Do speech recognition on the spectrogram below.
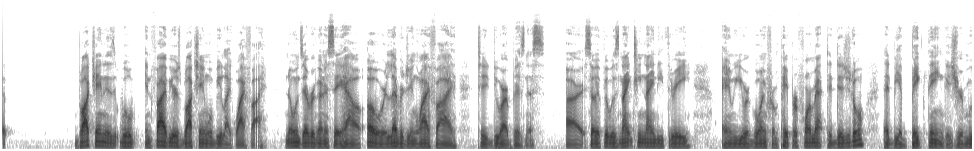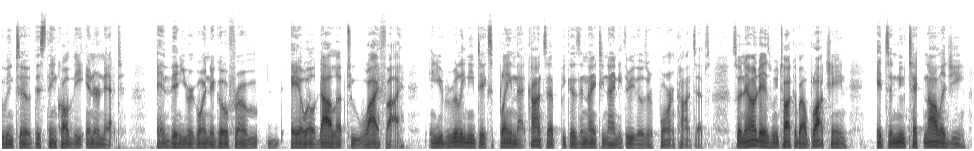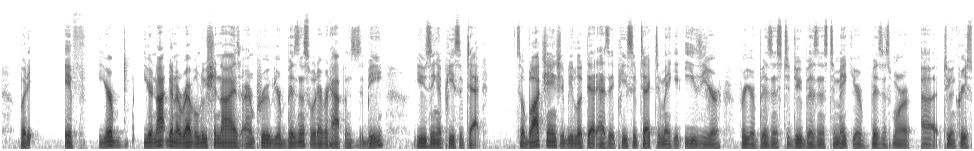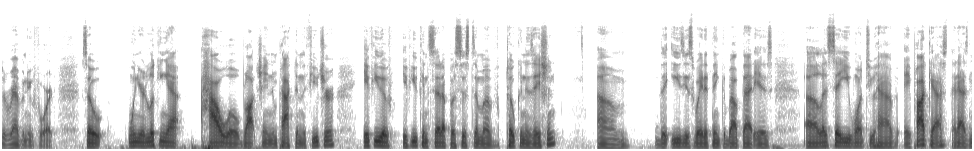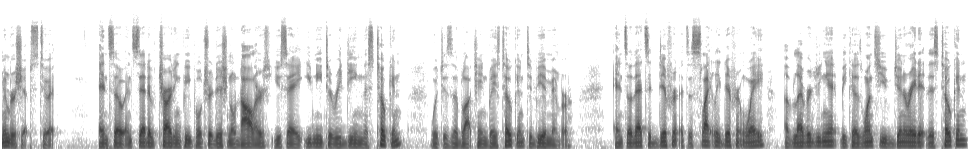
blockchain is will in five years blockchain will be like Wi-Fi. No one's ever going to say how oh we're leveraging Wi-Fi to do our business. All right. So if it was 1993 and you were going from paper format to digital, that'd be a big thing because you're moving to this thing called the internet. And then you were going to go from AOL dial up to Wi Fi. And you'd really need to explain that concept because in 1993, those are foreign concepts. So nowadays, when we talk about blockchain, it's a new technology. But if you're you're not going to revolutionize or improve your business, whatever it happens to be, using a piece of tech. So blockchain should be looked at as a piece of tech to make it easier for your business to do business to make your business more uh, to increase the revenue for it. So when you're looking at how will blockchain impact in the future, if you have, if you can set up a system of tokenization, um, the easiest way to think about that is, uh, let's say you want to have a podcast that has memberships to it. And so instead of charging people traditional dollars, you say you need to redeem this token, which is a blockchain based token, to be a member. And so that's a different, it's a slightly different way of leveraging it because once you've generated this token,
